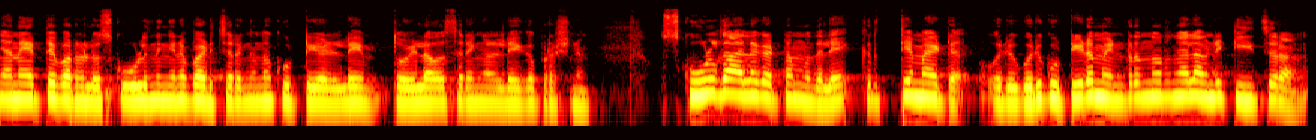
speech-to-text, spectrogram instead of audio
ഞാൻ നേരത്തെ പറഞ്ഞല്ലോ സ്കൂളിൽ നിന്ന് ഇങ്ങനെ പഠിച്ചിറങ്ങുന്ന കുട്ടികളുടെയും തൊഴിലവസരങ്ങളുടെയൊക്കെ പ്രശ്നം. സ്കൂൾ കാലഘട്ടം മുതലേ കൃത്യമായിട്ട് ഒരു ഒരു കുട്ടിയുടെ മെന്റർ എന്ന് പറഞ്ഞാൽ അവന്റെ ടീച്ചറാണ്.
